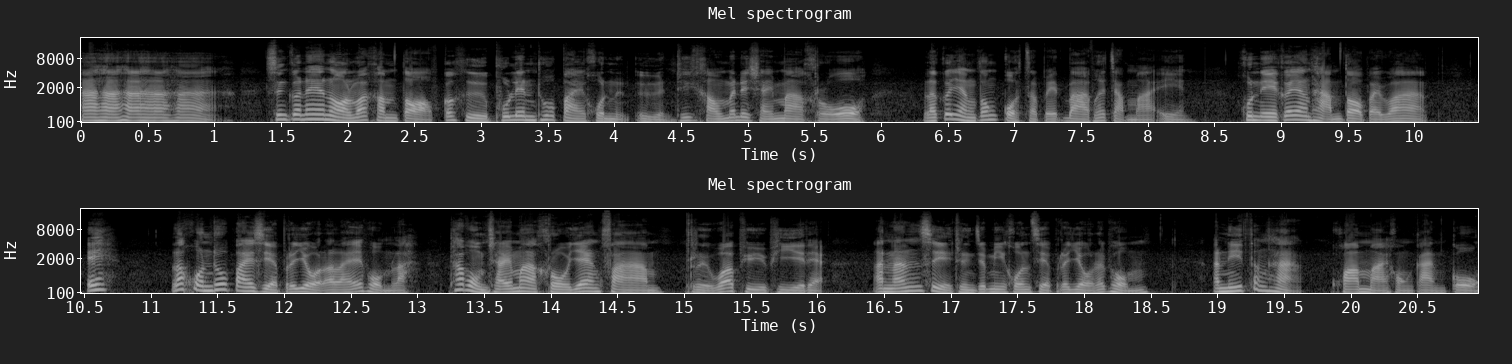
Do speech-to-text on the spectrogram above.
ฮ่าฮ่าฮ่าฮ่าฮ่าซึ่งก็แน่นอนว่าคำตอบก็คือผู้เล่นทั่วไปคนอื่นๆ ที่เขาไม่ได้ใช้มาโคร แล้วก็ยังต้องกดสเปซบาร์เพื่อจับม้าเอง คุณเอก็ยังถามต่อไปว่า เอ๊ะ แล้วคนทั่วไปเสียประโยชน์อะไรให้ผมล่ะ ถ้าผมใช้มาโครแย่งฟาร์ม หรือว่า PVP เนี่ย อันนั้นสิถึงจะมีคนเสียประโยชน์ให้ผม อันนี้ตั้งหากความหมายของการโกง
